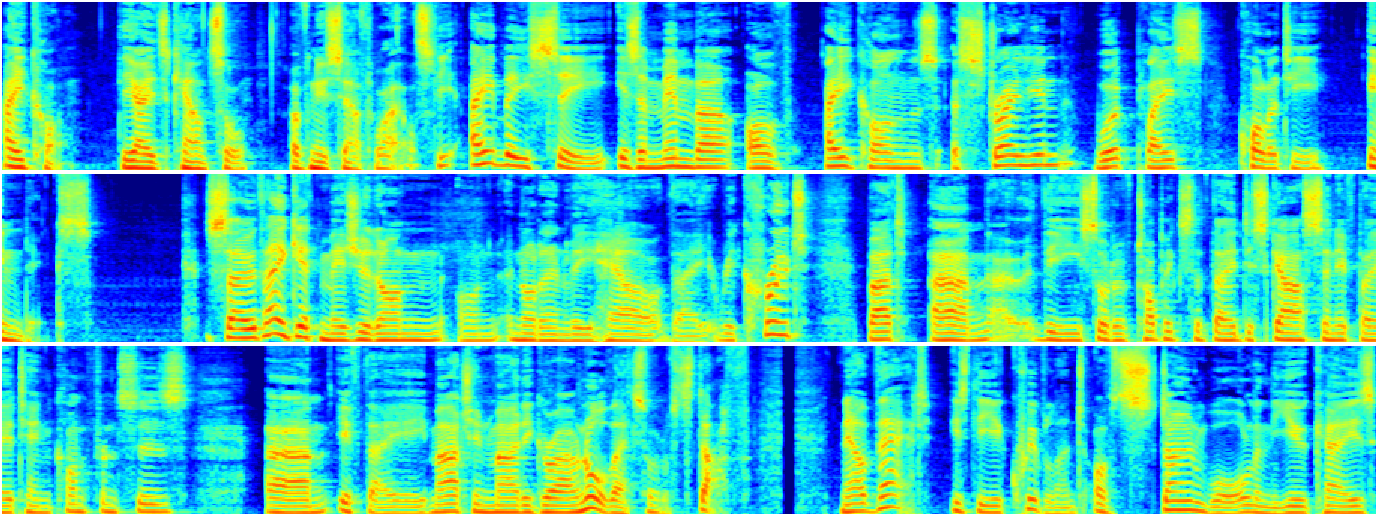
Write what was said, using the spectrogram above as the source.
ACON, the AIDS Council of New South Wales. The ABC is a member of ACON's Australian Workplace Quality Index. So they get measured on, on not only how they recruit, but um, the sort of topics that they discuss and if they attend conferences, um, if they march in Mardi Gras, and all that sort of stuff. Now, that is the equivalent of Stonewall in the UK's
